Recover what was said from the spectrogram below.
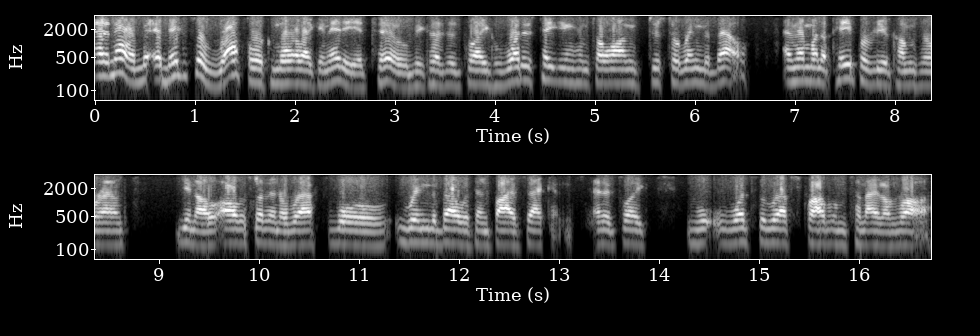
I don't know. It makes the ref look more like an idiot too, because it's like, what is taking him so long just to ring the bell? And then when a pay per view comes around, you know, all of a sudden a ref will ring the bell within five seconds, and it's like, w- what's the ref's problem tonight on Raw?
